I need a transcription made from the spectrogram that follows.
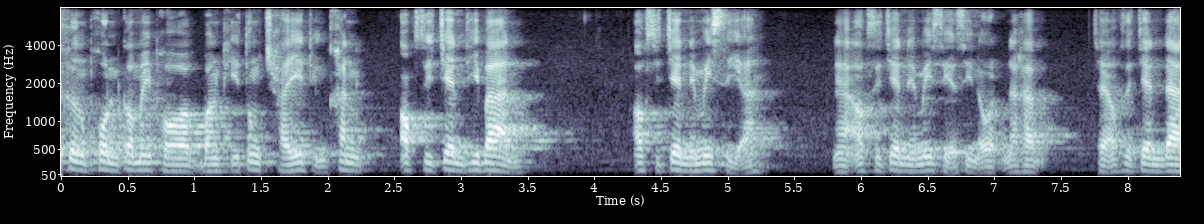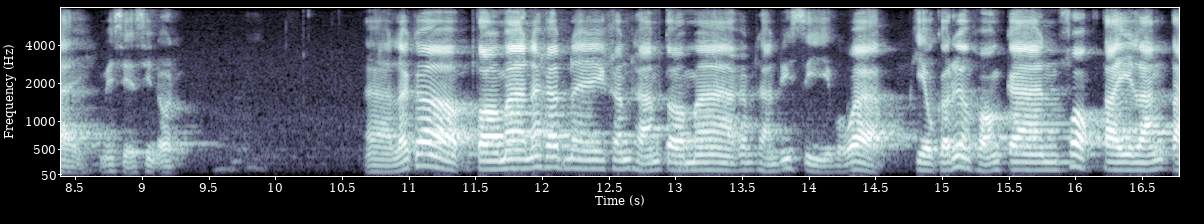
เครื่องพ่นก็ไม่พอบางทีต้องใช้ถึงขั้นออกซิเจนที่บ้าน ออกซิเจนเนี่ยไม่เสียนะออกซิเจนเนี่ยไม่เสียสินอดนะครับ ใช้ออกซิเจนได้ไม่เสียสินอด อ่าแล้วก็ต่อมานะครับในคำถามต่อมาคำถามที่สี่บอกว่าเกี่ยวกับเรื่องของการฟอกไตล้างไต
